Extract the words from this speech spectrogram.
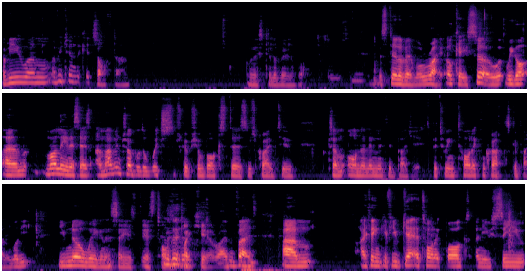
Have you um have you turned the kits off, Dan? Are they still available? They're still available, right? Okay, so we got um Marlena says I'm having trouble with which subscription box to subscribe to because I'm on a limited budget. Between Tonic and Crafters Companion. Well, you, you know we're going to say it's, it's Tonic like here, right? But um, I think if you get a Tonic box and you see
